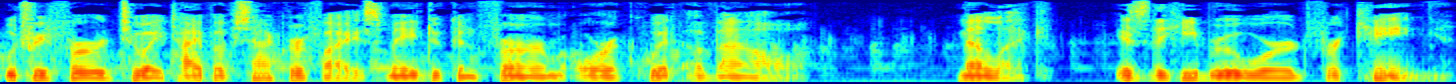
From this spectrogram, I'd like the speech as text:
which referred to a type of sacrifice made to confirm or acquit a vow. Melech is the Hebrew word for king.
